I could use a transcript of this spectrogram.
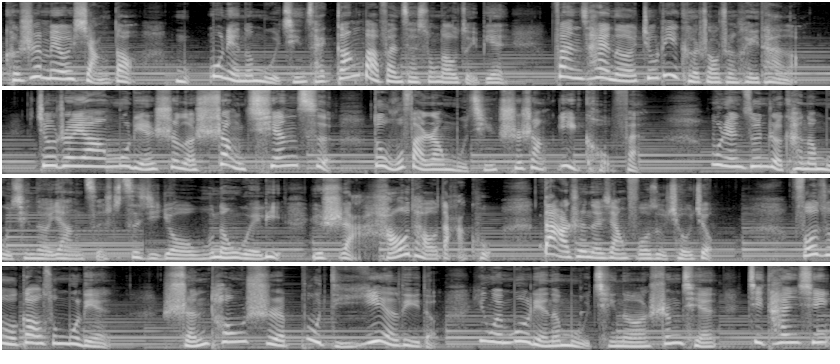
可是没有想到木木莲的母亲才刚把饭菜送到嘴边，饭菜呢就立刻烧成黑炭了。就这样，木莲试了上千次，都无法让母亲吃上一口饭。木莲尊者看到母亲的样子，自己又无能为力，于是啊，嚎啕大哭，大声的向佛祖求救。佛祖告诉木莲，神通是不敌业力的，因为木莲的母亲呢，生前既贪心，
